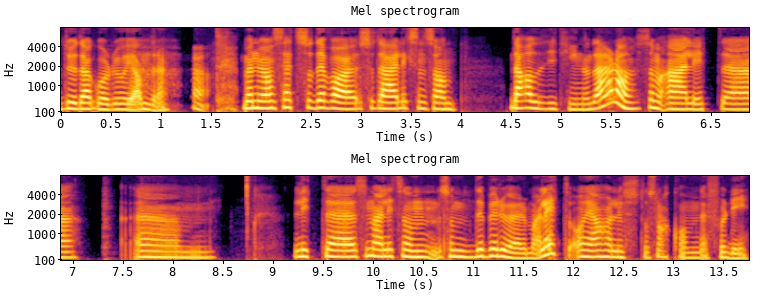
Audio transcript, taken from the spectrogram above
du, da går du jo i andre. Ja. Men uansett, så det var Så det er liksom sånn Det er alle de tingene der, da, som er litt uh, um, Litt uh, Som er litt sånn Som det berører meg litt, og jeg har lyst til å snakke om det fordi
